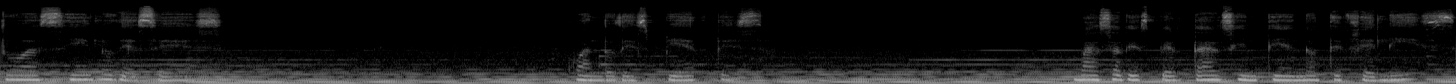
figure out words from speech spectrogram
Tú así lo desees. Cuando despiertes, vas a despertar sintiéndote feliz,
